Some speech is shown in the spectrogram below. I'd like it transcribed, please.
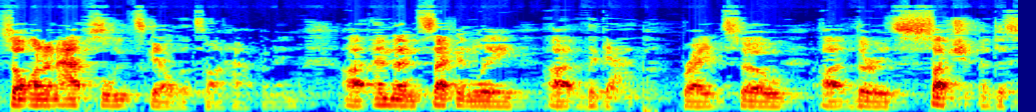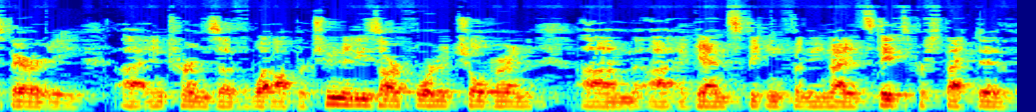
so on an absolute scale, that's not happening. Uh, and then secondly, uh, the gap, right? So uh, there is such a disparity uh, in terms of what opportunities are afforded children. Um, uh, again, speaking from the United States perspective,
